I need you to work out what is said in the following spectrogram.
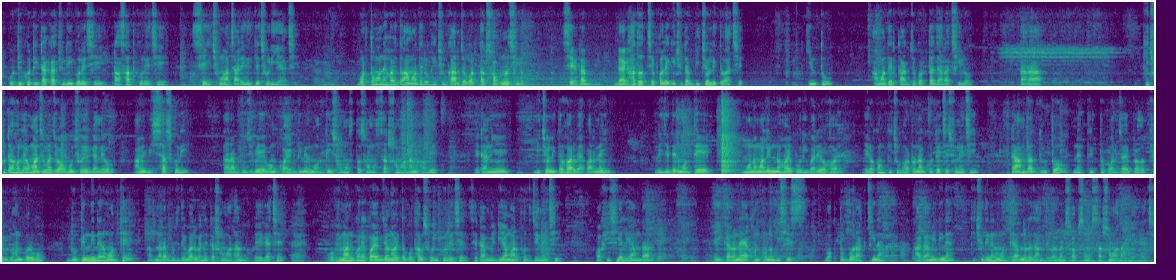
কোটি কোটি টাকা চুরি করেছে, প্রাসাদ করেছে, সেই ছোঁয়া চারিদিকে ছড়িয়ে আছে। বর্তমানে হয়তো আমাদেরও কিছু কার্যকর্তার স্বপ্ন ছিল। সেটা ব্যাঘাত হচ্ছে ফলে কিছুটা বিচলিত আছে। কিন্তু আমাদের কার্যকর্তা যারা ছিল, তারা কিছুটা হলেও মাঝে মাঝে অবুঝ হয়ে গেলেও আমি বিশ্বাস করি তারা বুঝবে এবং কয়েকদিনের মধ্যেই সমস্ত সমস্যার সমাধান হবে। এটা নিয়ে বিচলিত হওয়ার ব্যাপার নেই। নিজেদের মধ্যে মনোমালিন্য হয়, পরিবারেও হয়। এরকম কিছু ঘটনা ঘটেছে, শুনেছি। এটা আমরা দ্রুত নেতৃত্ব পর্যায়ে পদক্ষেপ গ্রহণ করব। দু তিন দিনের মধ্যে আপনারা বুঝতে পারবেন এটা সমাধান হয়ে গেছে। অভিমান করে কয়েকজন হয়তো কোথাও সই করেছে, সেটা মিডিয়া মারফত জেনেছি। অফিসিয়ালি আমরা এই কারণে এখন কোনো বিশেষ বক্তব্য রাখছি না। আগামী দিনে কিছুদিনের মধ্যে আপনারা জানতে পারবেন সব সমস্যার সমাধান হয়ে গেছে।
